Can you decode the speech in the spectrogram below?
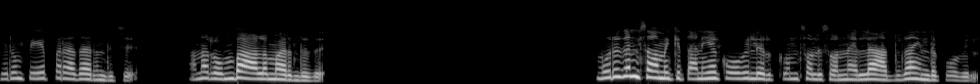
வெறும் பேப்பராக தான் இருந்துச்சு. ஆனால் ரொம்ப ஆழமாக இருந்தது. முருகன் சாமிக்கு தனியாக கோவில் இருக்குன்னு சொல்லி சொன்னேன்ல அதுதான் இந்த கோவில்.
